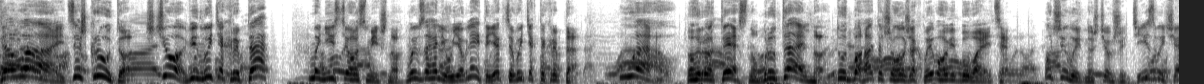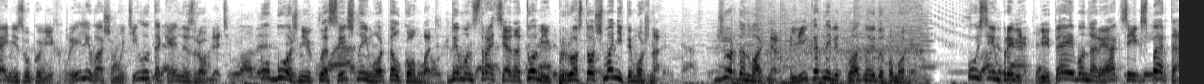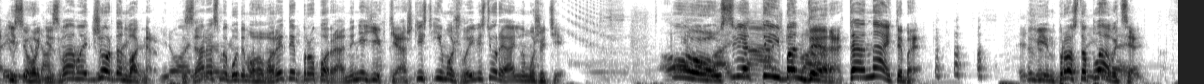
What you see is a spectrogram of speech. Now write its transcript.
Давай, це ж круто! Що, він витяг хребта? Мені з цього смішно. Ви взагалі уявляєте, як це витягти хребта? Вау! Гротесно, брутально! Тут багато чого жахливого відбувається. Очевидно, що в житті звичайні звукові хвилі вашому тілу таке не зроблять. Обожнюю класичний Mortal Kombat. Демонстрація анатомії просто очманіти можна. Джордан Вагнер, лікар невідкладної допомоги. Усім привіт! Вітаємо на реакції експерта. І сьогодні з вами Джордан Вагнер. Зараз ми будемо говорити про поранення, їх тяжкість і можливість у реальному житті. Оу, святий Бандера! Та най тебе! Він просто плавиться.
